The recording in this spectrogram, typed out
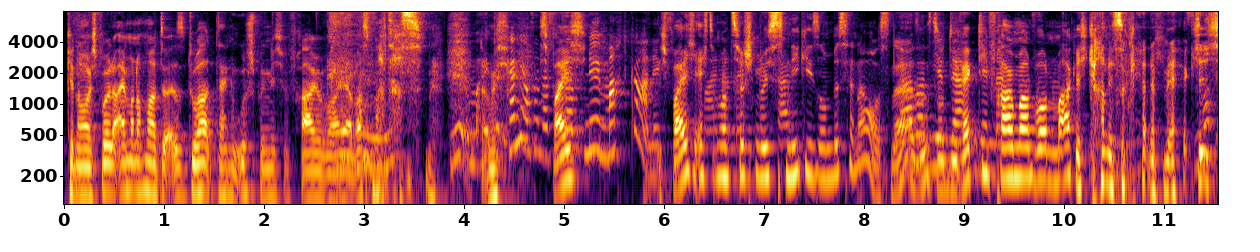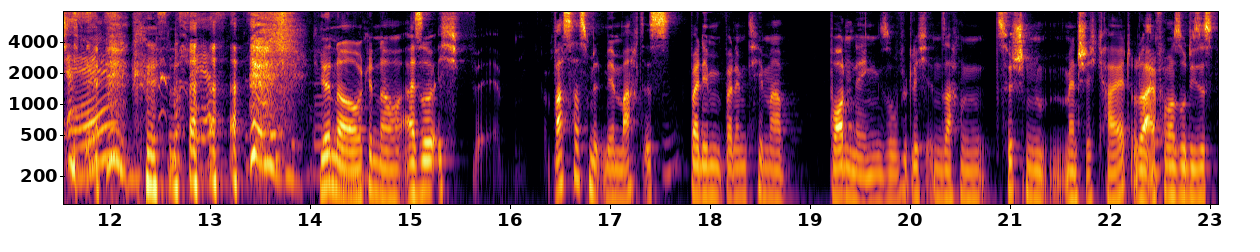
genau, ich wollte einmal nochmal, also du hat, deine ursprüngliche Frage war ja, was macht das? Nee, ich- kann ja auch sein, ich dass weich- du sagst, nee, macht gar nichts. Ich weiche echt immer zwischendurch sneaky so ein bisschen aus, ne? Ja, also so direkt die Fragen beantworten mag ich gar nicht so gerne, merke ich. erst- Äh? Erst Genau, genau. Also ich, was das mit mir macht, ist bei dem, bei dem Thema Bonding, so wirklich in Sachen Zwischenmenschlichkeit oder einfach mal so dieses,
